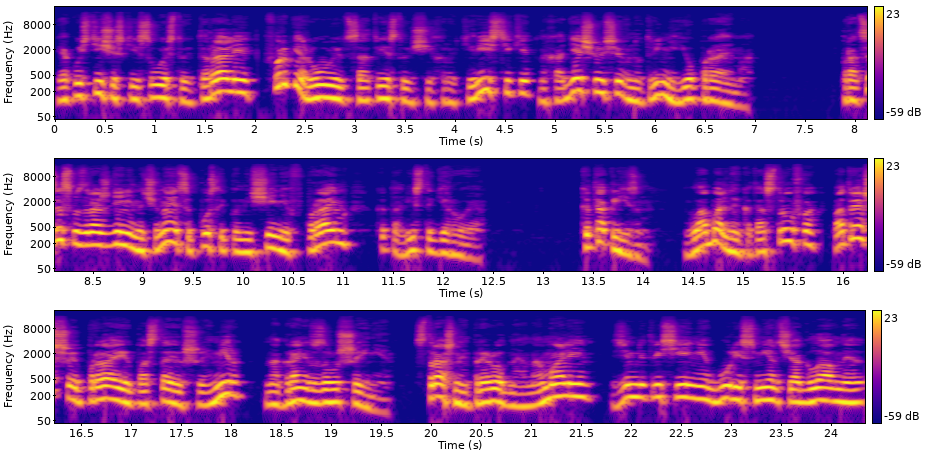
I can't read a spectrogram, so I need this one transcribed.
и акустические свойства Этералии формируют соответствующие характеристики находящегося внутри нее прайма. Процесс возрождения начинается после помещения в прайм каталиста героя. Катаклизм. Глобальная катастрофа, потрясшая праю поставившая мир на грани разрушения. Страшные природные аномалии, землетрясения, бури, смерчи, а главное,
